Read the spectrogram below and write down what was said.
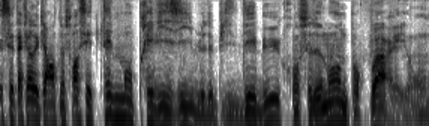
cette affaire de 49.3, c'est tellement prévisible depuis le début qu'on se demande pourquoi, et on-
